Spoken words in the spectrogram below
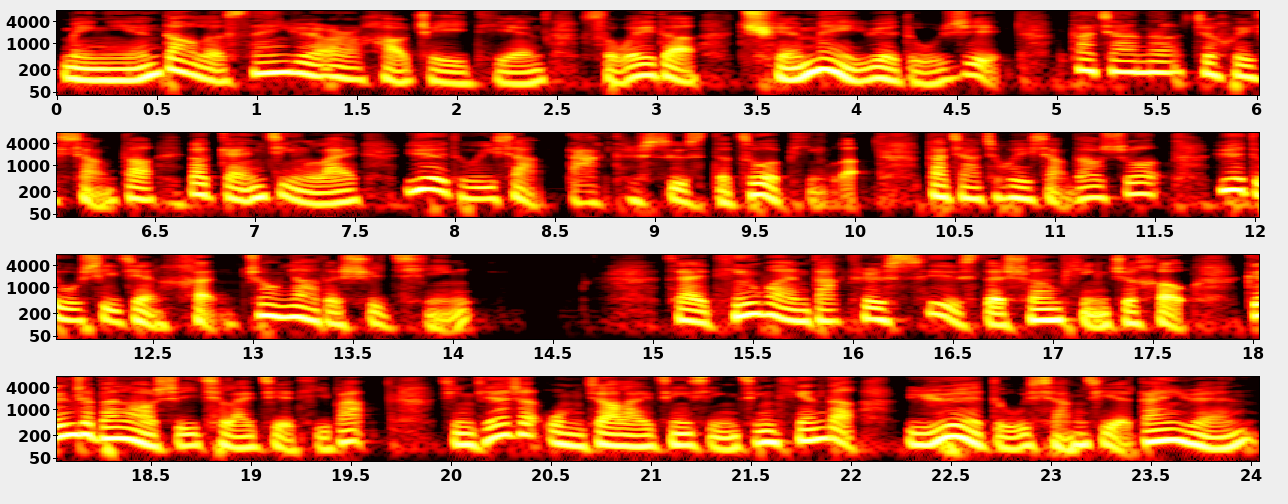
每年到了三月二号这一天，所谓的全美阅读日，大家呢就会想到要赶紧来阅读一下。Dr. Seuss 的作品了，大家就会想到说，阅读是一件很重要的事情。在听完 Dr. Seuss 的生平之后，跟着班老师一起来解题吧。紧接着，我们就要来进行今天的阅读详解单元。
